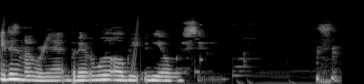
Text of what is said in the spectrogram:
It isn't over yet, but it will all be, be over soon.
